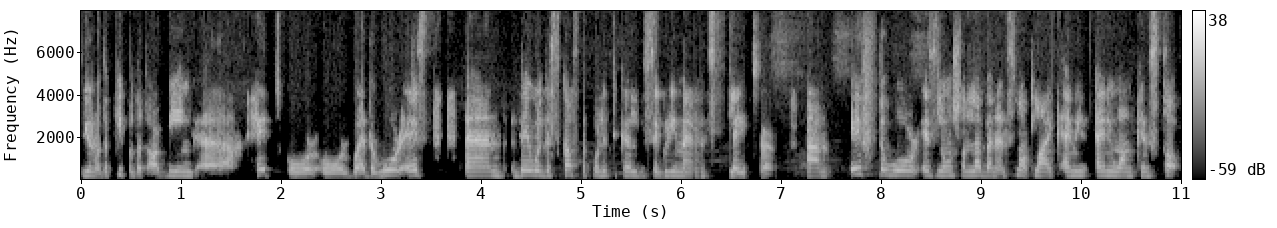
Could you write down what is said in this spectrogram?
you know the people that are being uh, hit or or where the war is and they will discuss the political disagreements later. Um, if the war is launched on lebanon it's not like any anyone can stop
